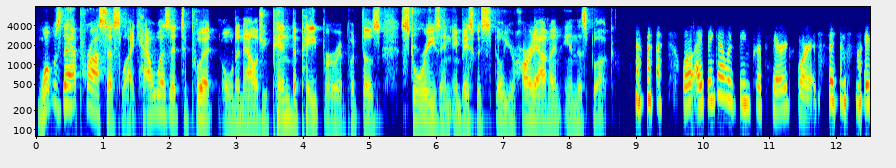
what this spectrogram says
What was that process like? How was it to put old analogy pen to paper and put those stories and, and basically spill your heart out in, in this book? well, I think I was being prepared for it since my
